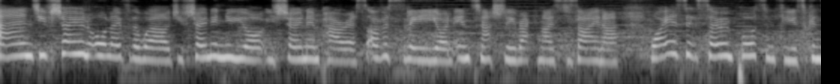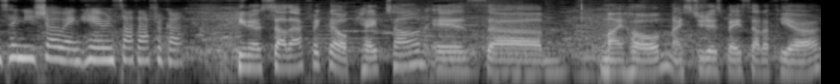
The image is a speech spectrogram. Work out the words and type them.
And you've shown all over the world. You've shown in New York, you've shown in Paris. Obviously, you're an internationally recognized designer. Why is it so important for you to continue showing here in South Africa? You know, South Africa or Cape Town is um, my home. My studio is based out of here.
